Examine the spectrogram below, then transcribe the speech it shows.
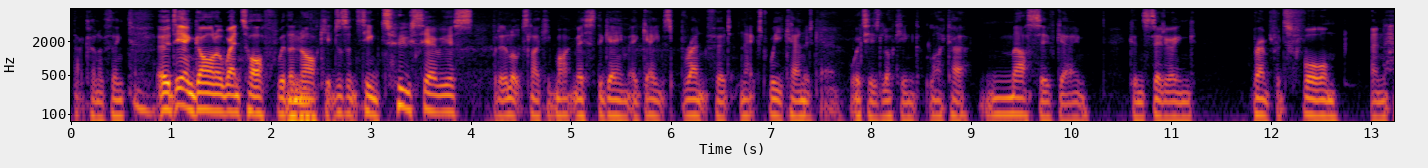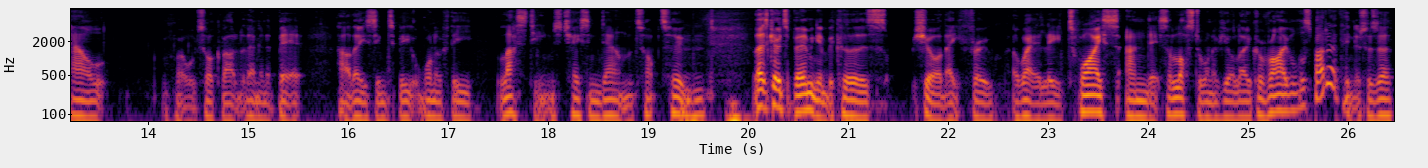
that kind of thing. Mm. Uh, Diangana went off with a mm. knock. It doesn't seem too serious, but it looks like he might miss the game against Brentford next weekend, Okay. which is looking like a massive game considering Brentford's form and how well, we'll talk about them in a bit, how they seem to be one of the last teams chasing down the top 2 mm-hmm. Let's go to Birmingham because, sure, they threw away a lead twice and it's a loss to one of your local rivals, but I don't think this was a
